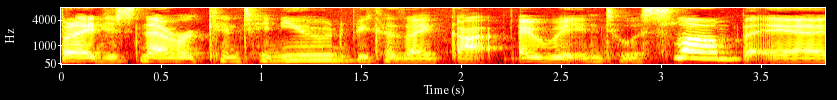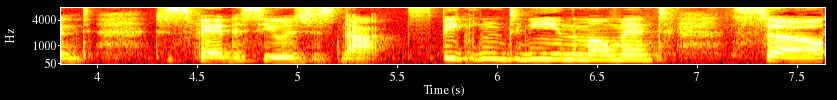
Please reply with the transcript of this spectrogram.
but I just never continued because I got I went into a slump and just fantasy was just not speaking to me in the moment so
